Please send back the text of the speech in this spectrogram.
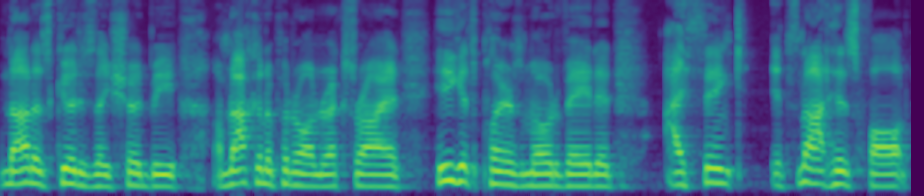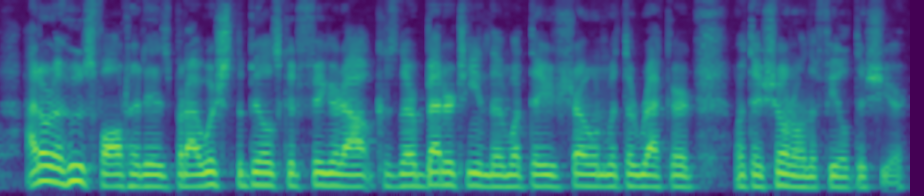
not as good as they should be. I'm not going to put it on Rex Ryan. He gets players motivated. I think it's not his fault. I don't know whose fault it is, but I wish the Bills could figure it out because they're a better team than what they've shown with the record, what they've shown on the field this year.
